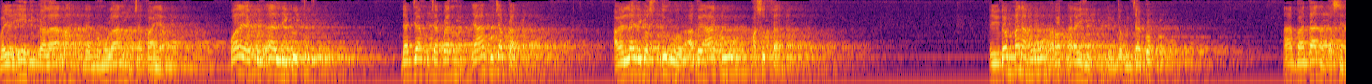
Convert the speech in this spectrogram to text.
Bayu itu kalamah dan mengulang ucapannya. Wala yakul alikut dan jangan ucapkan yang aku ucapkan Alladhi qasduhu atau yang aku maksudkan. Yudammanahu rad alaihi untuk mencakup bantahan atasnya.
